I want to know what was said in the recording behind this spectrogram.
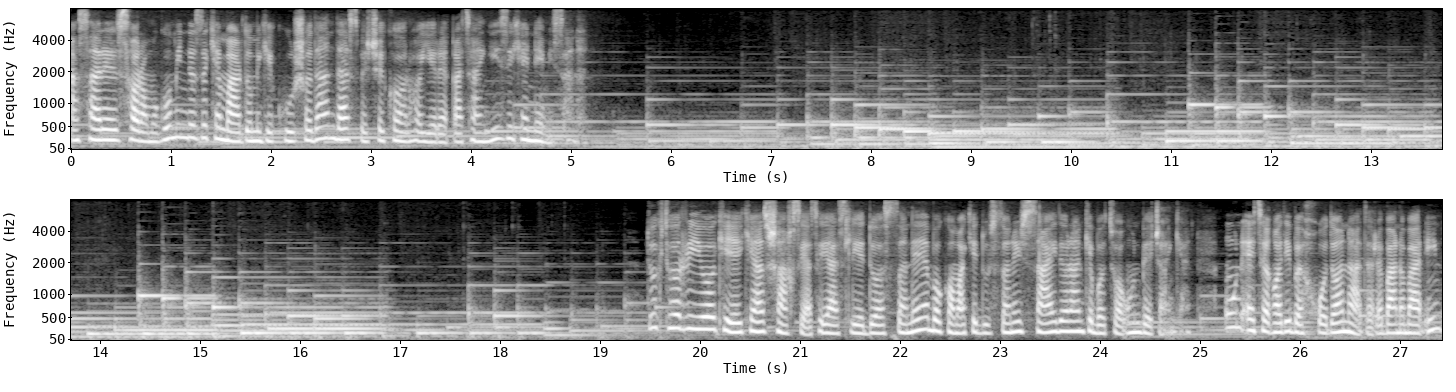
اثر ساراموگو میندازه که مردمی که کور شدن دست به چه کارهای رقت انگیزی که نمی‌زنن. دکتر ریو که یکی از شخصیت های اصلی داستانه با کمک دوستانش سعی دارن که با تا اون بجنگن. اون اعتقادی به خدا نداره. بنابراین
